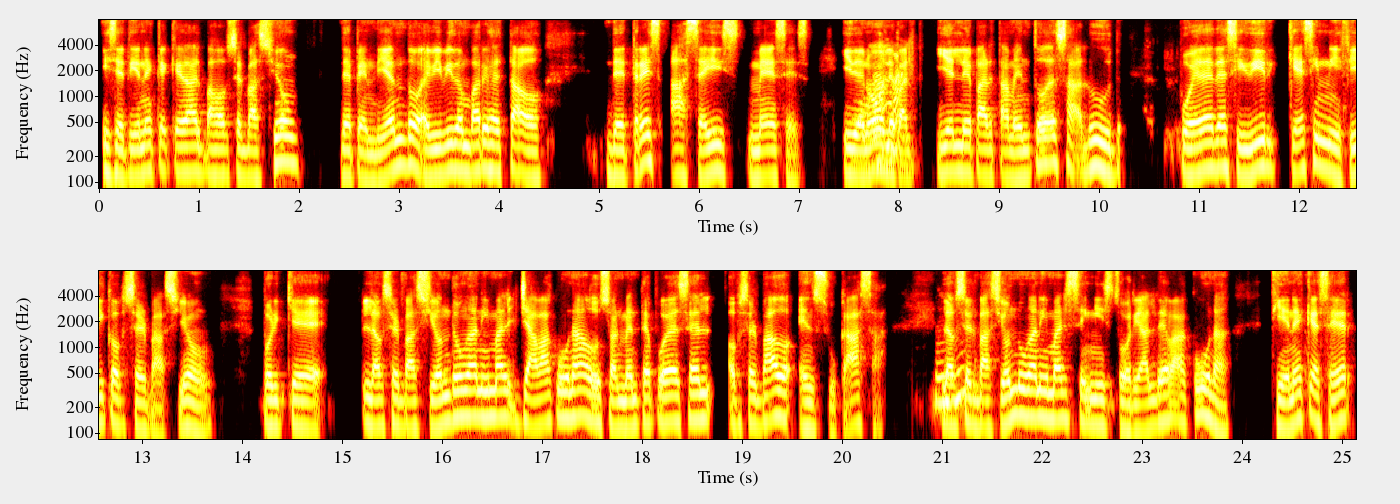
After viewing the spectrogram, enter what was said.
y se tiene que quedar bajo observación dependiendo, he vivido en varios estados, de tres a seis meses. Y de nuevo, y el Departamento de Salud puede decidir qué significa observación, porque la observación de un animal ya vacunado usualmente puede ser observado en su casa. La observación de un animal sin historial de vacuna tiene que ser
